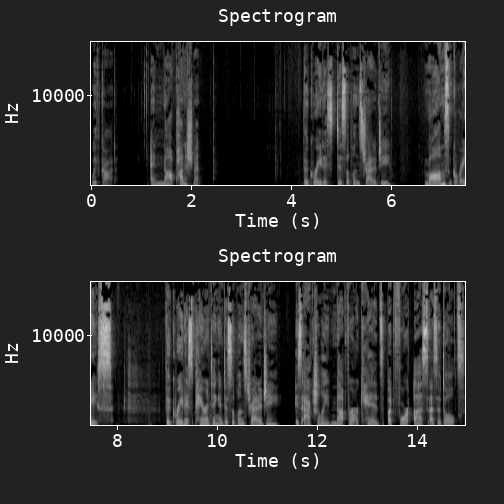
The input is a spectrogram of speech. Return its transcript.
with God and not punishment. The greatest discipline strategy mom's grace. The greatest parenting and discipline strategy is actually not for our kids, but for us as adults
